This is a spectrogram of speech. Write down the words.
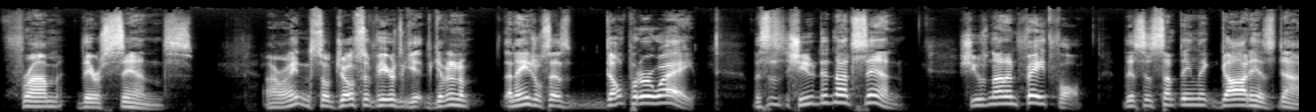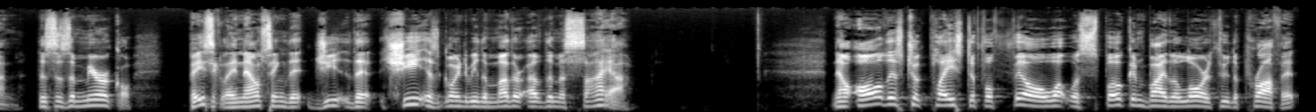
from their sins. All right, and so Joseph here is given an, an angel says, "Don't put her away. This is she did not sin. She was not unfaithful. This is something that God has done. This is a miracle. Basically, announcing that, G- that she is going to be the mother of the Messiah. Now, all this took place to fulfill what was spoken by the Lord through the prophet,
